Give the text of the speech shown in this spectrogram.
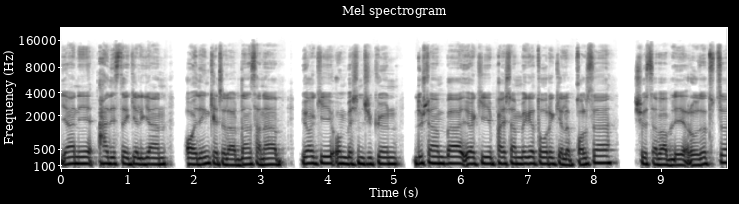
ya'ni hadisda kelgan oydin kechalardan sanab yoki 15-kun dushanba yoki payshanbaga to'g'ri kelib qolsa, shu sababli roza tutsa,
